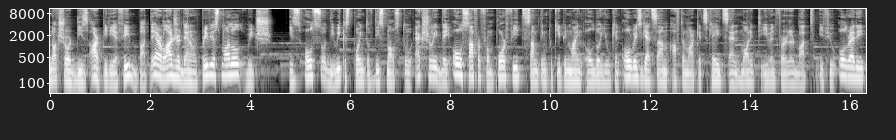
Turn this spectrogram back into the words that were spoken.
not sure these are PTFE, but they are larger than our previous model, which is also the weakest point of this mouse too. Actually, they all suffer from poor fit, something to keep in mind, although you can always get some aftermarket skates and mod it even further, but if you already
